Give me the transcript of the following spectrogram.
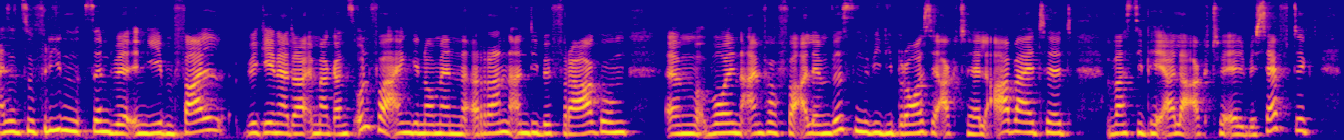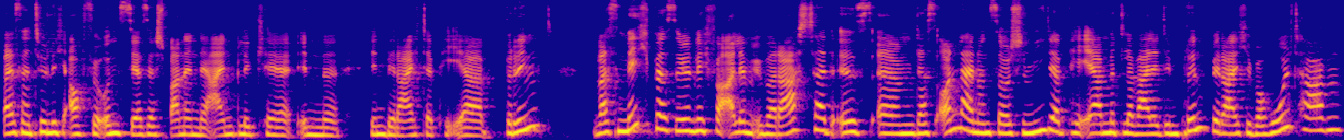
Also zufrieden sind wir in jedem Fall. Wir gehen ja da immer ganz unvoreingenommen ran an die Befragung, ähm, wollen einfach vor allem wissen, wie die Branche aktuell arbeitet, was die PRler aktuell beschäftigt, weil es natürlich auch für uns sehr, sehr spannende Einblicke in den Bereich der PR bringt. Was mich persönlich vor allem überrascht hat, ist, ähm, dass Online- und Social Media PR mittlerweile den Printbereich überholt haben.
